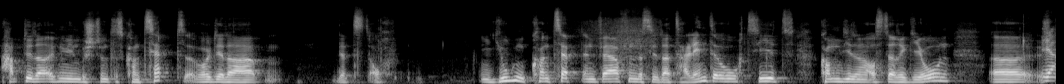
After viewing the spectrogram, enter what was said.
habt ihr da irgendwie ein bestimmtes Konzept? Wollt ihr da jetzt auch ein Jugendkonzept entwerfen, dass ihr da Talente hochzieht? Kommen die dann aus der Region? Äh, Ja,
